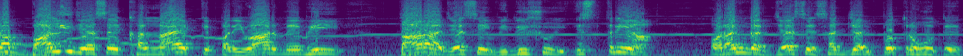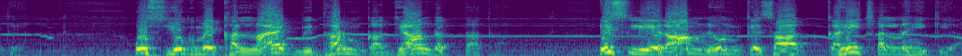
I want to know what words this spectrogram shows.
तब बाली जैसे खलनायक के परिवार में भी तारा जैसी विदिशु स्त्रियाँ और अंगद जैसे सज्जन पुत्र होते थे। उस युग में खलनायक भी धर्म का ज्ञान रखता था। इसलिए राम ने उनके साथ कहीं छल नहीं किया।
